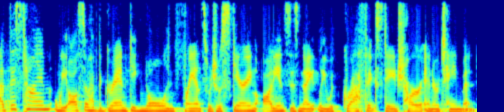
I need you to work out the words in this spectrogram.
At this time, we also have the Grand Guignol in France, which was scaring audiences nightly with graphic staged horror entertainment.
